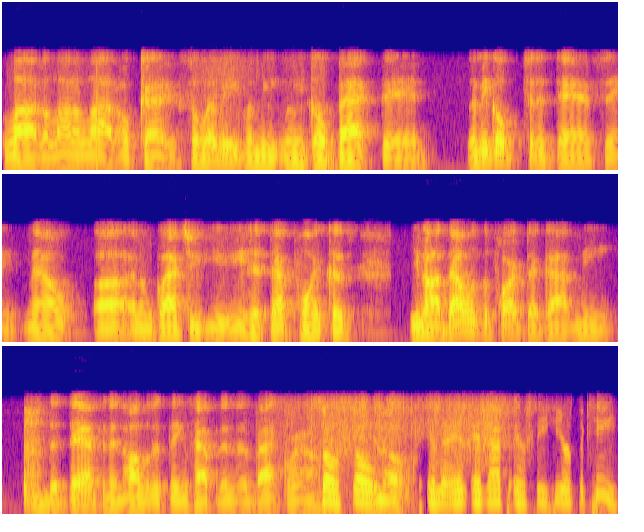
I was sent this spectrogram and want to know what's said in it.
a lot, a lot, a lot. Okay, so let me let me let me go back then. Let me go to the dancing now. Uh, and I'm glad you you, you hit that point because you know that was the part that got me. the dancing and all of the things happening in the background. So so you know, and and, and that's and see here's the key.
